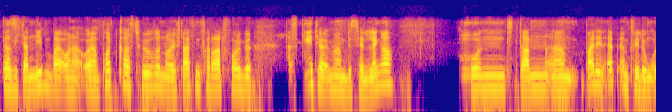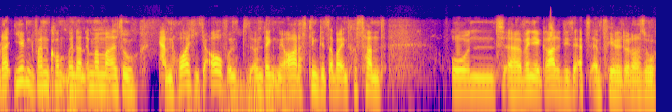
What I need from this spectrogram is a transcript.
dass ich dann nebenbei euren Podcast höre, neue Schleifenquadratfolge. Das geht ja immer ein bisschen länger. Und dann ähm, bei den App-Empfehlungen oder irgendwann kommt mir dann immer mal so, ja, dann horche ich auf und, und denke mir, oh, das klingt jetzt aber interessant. Und äh, wenn ihr gerade diese Apps empfehlt oder so.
